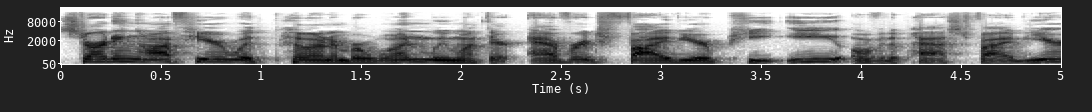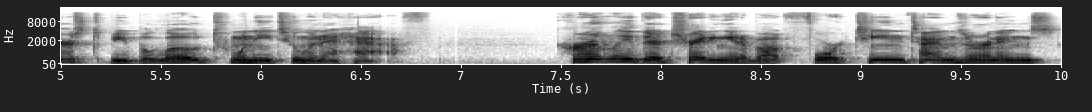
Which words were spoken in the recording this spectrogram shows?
Starting off here with pillar number one, we want their average five year PE over the past five years to be below 22 and a half. Currently, they're trading at about 14 times earnings.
